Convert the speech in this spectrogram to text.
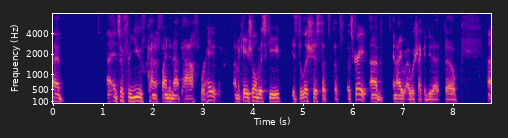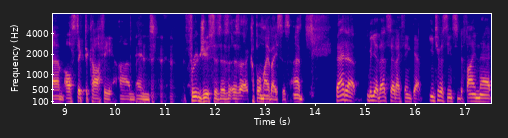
um, uh, and so for you, kind of finding that path where hey, like an occasional whiskey is delicious. That's that's that's great. Um, and I, I wish I could do that though. Um, I'll stick to coffee um, and fruit juices as, as a couple of my vices. Um, that, uh, but yeah, that said, I think that each of us needs to define that.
